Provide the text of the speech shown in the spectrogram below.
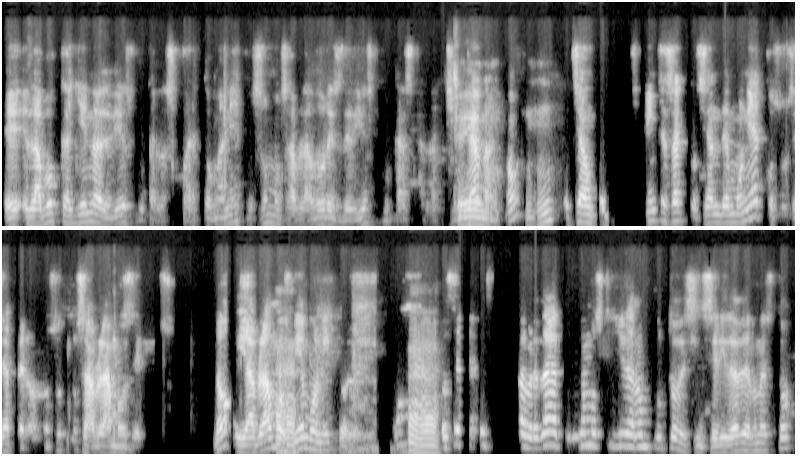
eh, la boca llena de Dios, puta, los cuartomaníacos somos habladores de Dios, puta, hasta la chingada, ¿no? O sea, aunque los pinches actos sean demoníacos, o sea, pero nosotros hablamos de Dios, ¿no? Y hablamos bien bonito de Dios, O sea, es la verdad, tenemos que llegar a un punto de sinceridad, Ernesto,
